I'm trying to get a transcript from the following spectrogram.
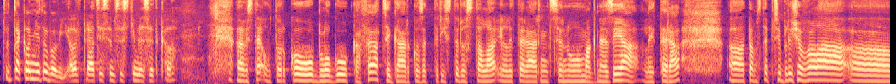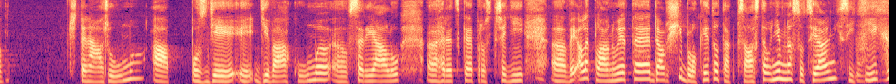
to, takhle mě to baví, ale v práci jsem se s tím nesetkala. Vy jste autorkou blogu Kafe a cigárko, za který jste dostala i literární cenu Magnézia Litera. Tam jste přibližovala eh, čtenářům a později i divákům eh, v seriálu eh, Herecké prostředí. Eh, vy ale plánujete další blok, je to tak? Psala jste o něm na sociálních sítích,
